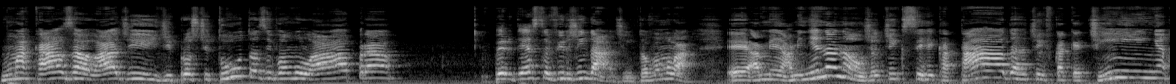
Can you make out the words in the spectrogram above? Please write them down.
numa casa lá de, de prostitutas e vamos lá pra perder essa virgindade. Então vamos lá. É, a, a menina não, já tinha que ser recatada, já tinha que ficar quietinha.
